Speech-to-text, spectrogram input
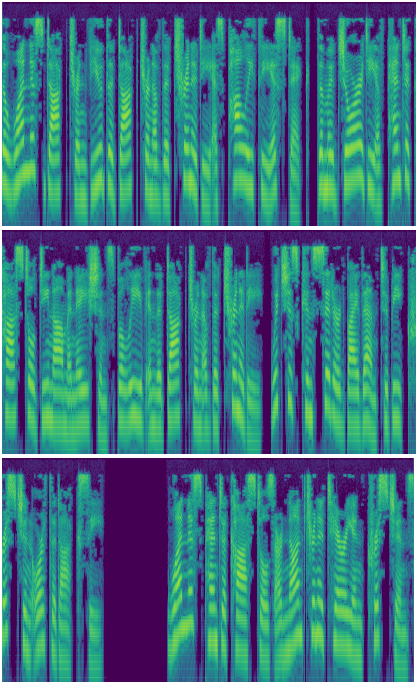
The oneness doctrine viewed the doctrine of the Trinity as polytheistic. The majority of Pentecostal denominations believe in the doctrine of the Trinity, which is considered by them to be Christian orthodoxy. Oneness Pentecostals are non-Trinitarian Christians,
